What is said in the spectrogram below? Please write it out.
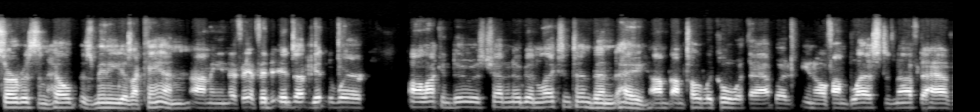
service and help as many as I can. I mean, if if it ends up getting to where all I can do is Chattanooga and Lexington, then hey, I'm I'm totally cool with that. But you know, if I'm blessed enough to have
